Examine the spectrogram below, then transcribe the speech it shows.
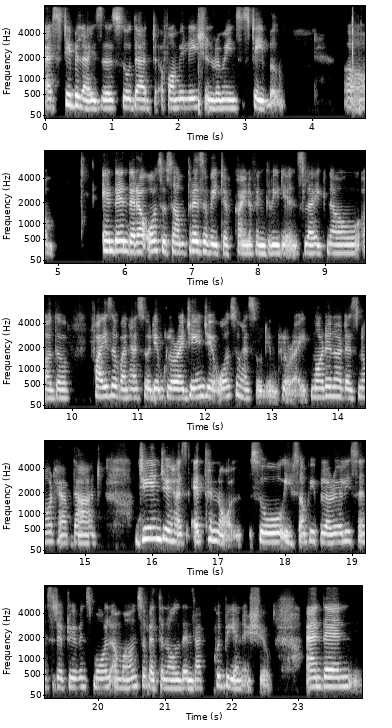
as stabilizers so that a formulation remains stable. Um, and then there are also some preservative kind of ingredients like now uh, the pfizer one has sodium chloride j&j also has sodium chloride. Moderna does not have that. J&j has ethanol. So if some people are really sensitive to even small amounts of ethanol then that could be an issue. And then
